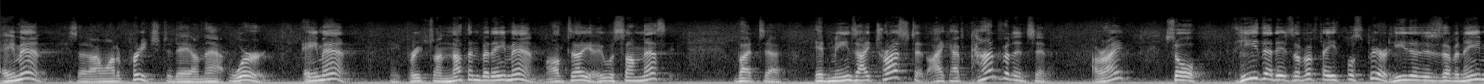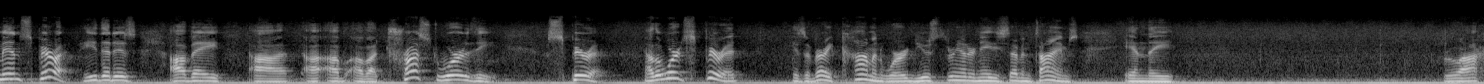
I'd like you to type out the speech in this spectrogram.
Amen. He said, I want to preach today on that word. Amen. And he preached on nothing but amen. I'll tell you, it was some message. But uh, it means I trust it. I have confidence in it. All right? So he that is of a faithful spirit, he that is of an amen spirit, he that is of a uh, of, of a trustworthy spirit. Now the word spirit is a very common word used 387 times in the Ruach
